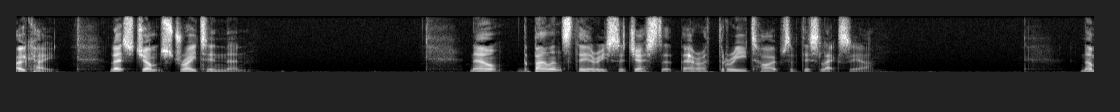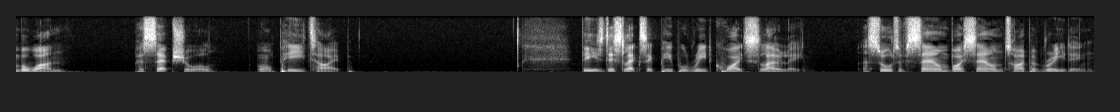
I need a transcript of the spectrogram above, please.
Okay, let's jump straight in then. Now, the balance theory suggests that there are three types of dyslexia. Number one, perceptual or P type. These dyslexic people read quite slowly, a sort of sound by sound type of reading.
